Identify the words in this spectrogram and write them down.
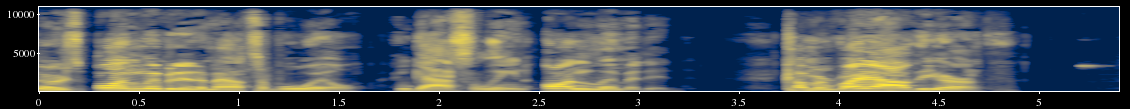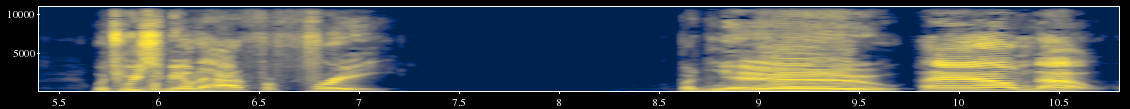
there's unlimited amounts of oil and gasoline, unlimited, coming right out of the earth, which we should be able to have for free. But no, hell no.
